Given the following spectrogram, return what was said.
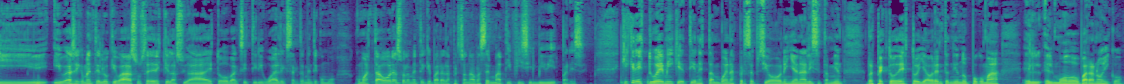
Y, básicamente lo que va a suceder es que las ciudades, todo va a existir igual, exactamente como, como hasta ahora, solamente que para las personas va a ser más difícil vivir, parece. ¿Qué crees tú, Emi, que tienes tan buenas percepciones y análisis también respecto de esto y ahora entendiendo un poco más el, el modo paranoico?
